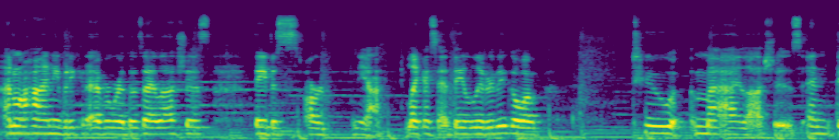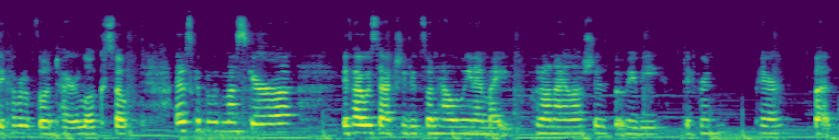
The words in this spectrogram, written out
I don't know how anybody could ever wear those eyelashes. They just are, yeah, like I said, they literally go up to my eyelashes and they covered up the entire look. So I just kept it with mascara. If I was to actually do this on Halloween, I might put on eyelashes, but maybe different pair. But,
